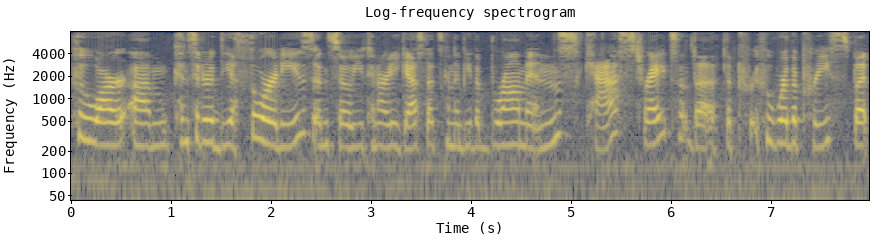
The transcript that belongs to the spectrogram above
who are um, considered the authorities. And so you can already guess that's going to be the Brahmins caste, right? The, the who were the priests. But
